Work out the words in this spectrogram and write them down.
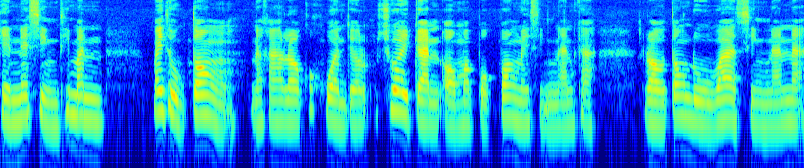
เห็นในสิ่งที่มัน ไม่ถูกต้องนะคะ เราก็ควรจะช่วยกันออกมาปกป้องในสิ่งนั้นค่ะ เราต้องดูว่าสิ่งนั้นน่ะ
